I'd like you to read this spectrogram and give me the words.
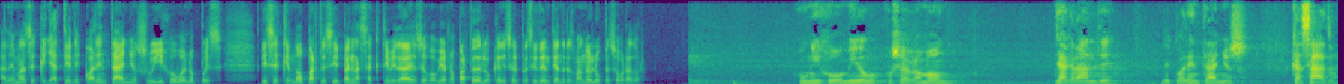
además de que ya tiene 40 años su hijo, bueno, pues dice que no participa en las actividades de gobierno, parte de lo que dice el presidente Andrés Manuel López Obrador. Un hijo mío, José Ramón, ya grande, de 40 años, casado,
